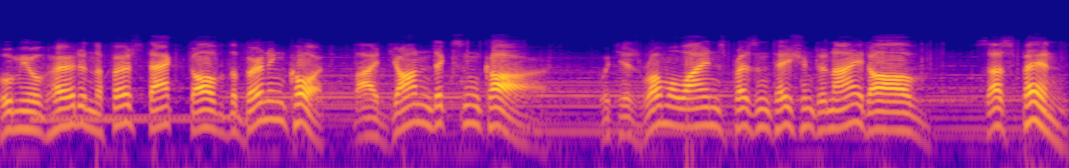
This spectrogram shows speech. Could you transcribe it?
whom you have heard in the first act of The Burning Court by John Dickson Carr, which is Roma Wines' presentation tonight of Suspense.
